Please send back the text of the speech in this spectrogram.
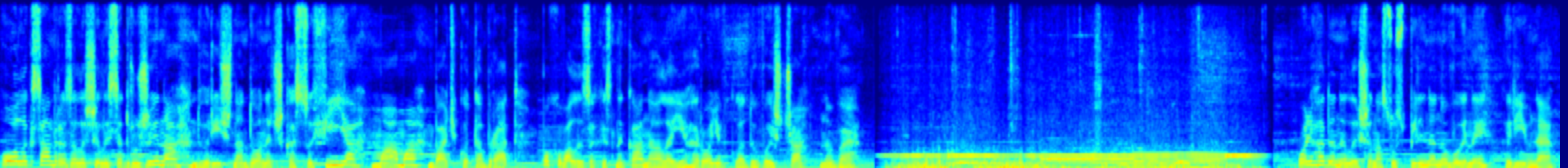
У Олександра залишилися дружина, дворічна донечка Софія, мама, батько та брат. Поховали захисника на алеї героїв кладовища Нове. Ольга Данилишина, Суспільне новини, Рівне.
